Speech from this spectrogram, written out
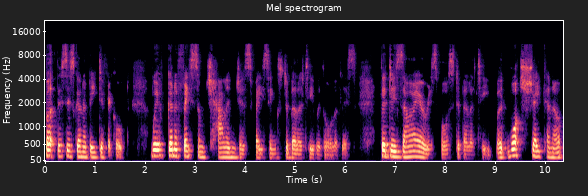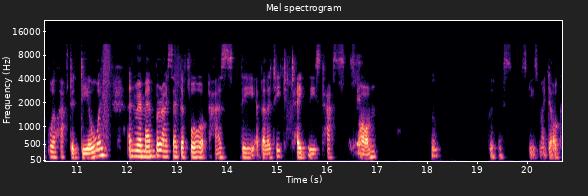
but this is going to be difficult. We're going to face some challenges facing stability with all of this. The desire is for stability, but what's shaken up we'll have to deal with. And remember, I said the four has the ability to take these tasks on. Goodness, excuse my dog.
